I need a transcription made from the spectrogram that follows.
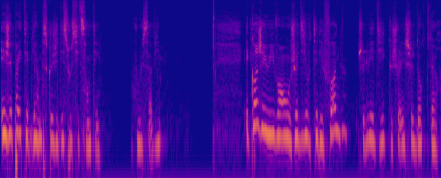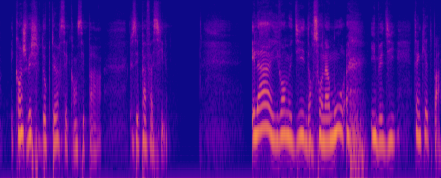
et j'ai pas été bien parce que j'ai des soucis de santé, vous le saviez. Et quand j'ai eu Yvan jeudi au téléphone, je lui ai dit que je suis allée chez le docteur. Et quand je vais chez le docteur, c'est quand c'est pas que c'est pas facile. Et là, Yvan me dit, dans son amour, il me dit, t'inquiète pas,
